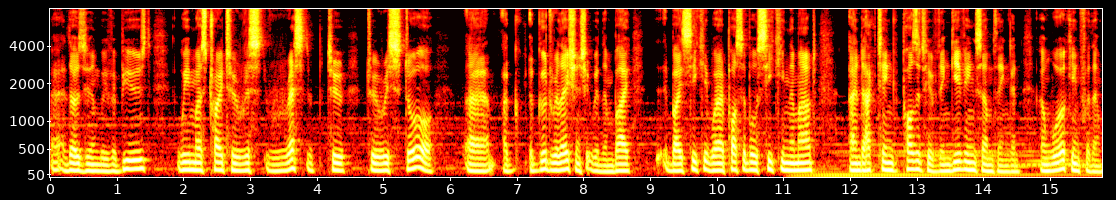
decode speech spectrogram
uh, those whom we've abused, we must try to rest, rest to to restore a, a good relationship with them by by seeking, where possible, seeking them out and acting positively and giving something and, and working for them.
